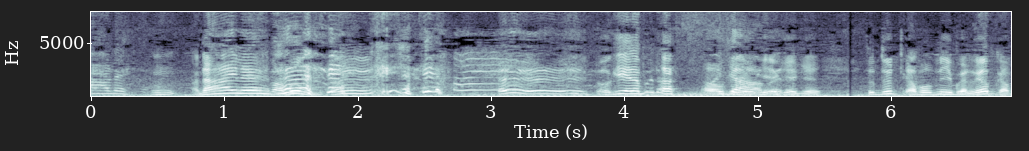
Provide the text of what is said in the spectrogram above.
ดาเลย อืมได้เลยปลาพุ่งเออเออเออเออโอเคนะเพื่อนนะโอเคโอเคโอเคโอเคสุดๆกับผมนี่เพื่อนเลิฟกับ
